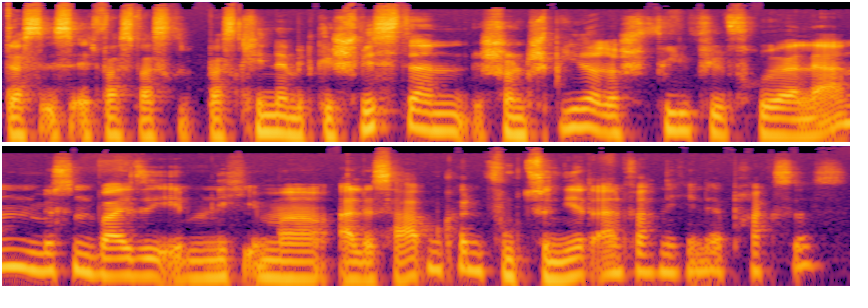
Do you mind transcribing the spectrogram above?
das ist etwas, was, was Kinder mit Geschwistern schon spielerisch viel, viel früher lernen müssen, weil sie eben nicht immer alles haben können. Funktioniert einfach nicht in der Praxis.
